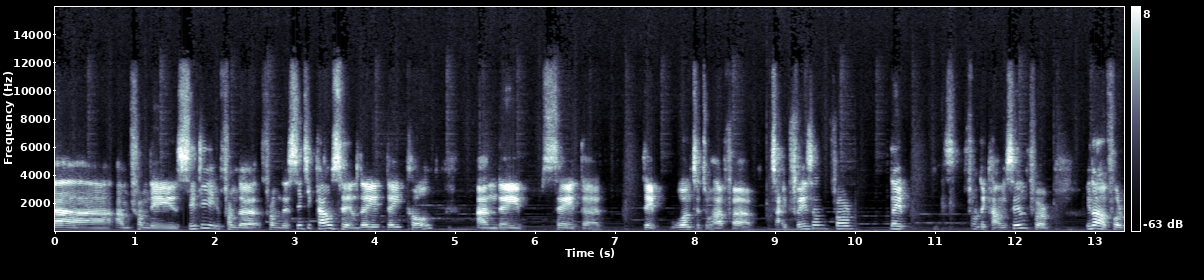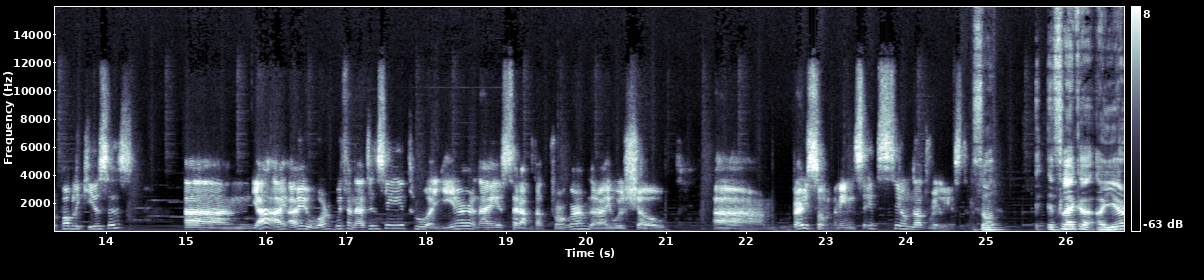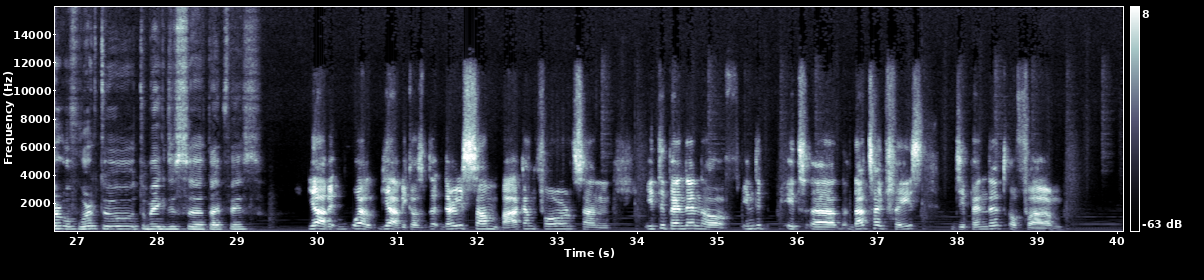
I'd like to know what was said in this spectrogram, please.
Uh, I'm from the city, from the from the city council. They they called, and they said that they wanted to have a typeface for they for the council for you know for public uses. And yeah, I, I worked with an agency through a year, and I set up that program that I will show um, very soon. I mean, it's, it's still not released. So it's like a, a year of work to to make this uh, typeface. Yeah, but, well, yeah, because th- there is some back and forths, and it depended of in the, it uh, that typeface depended of um,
